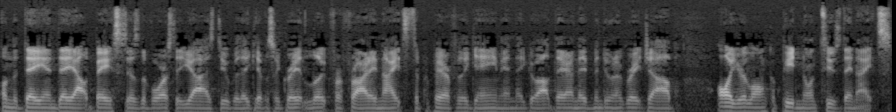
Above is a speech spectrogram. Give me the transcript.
on the day in day out basis as the varsity guys do, but they give us a great look for Friday nights to prepare for the game, and they go out there and they've been doing a great job all year long competing on Tuesday nights.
